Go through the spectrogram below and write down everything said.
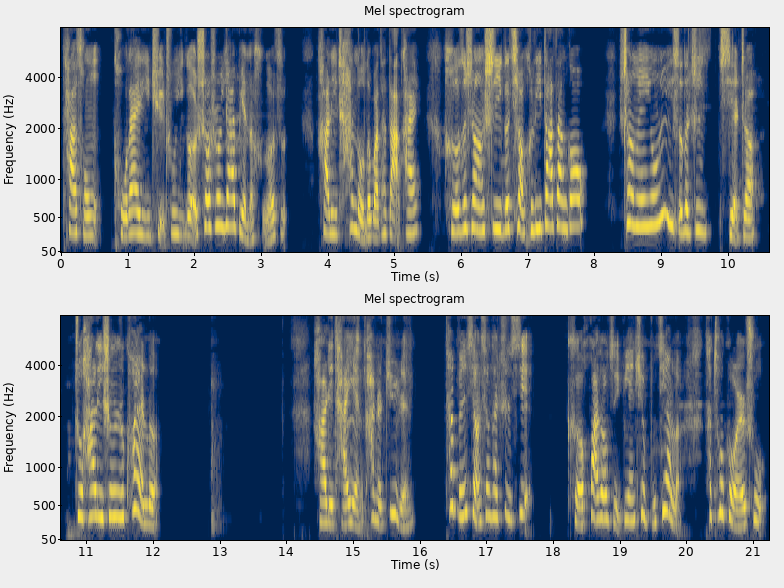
他从口袋里取出一个稍稍压扁的盒子，哈利颤抖地把它打开，盒子上是一个巧克力大蛋糕，上面用绿色的字写着“祝哈利生日快乐”。哈利抬眼看着巨人，他本想向他致谢，可话到嘴边却不见了。他脱口而出：“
